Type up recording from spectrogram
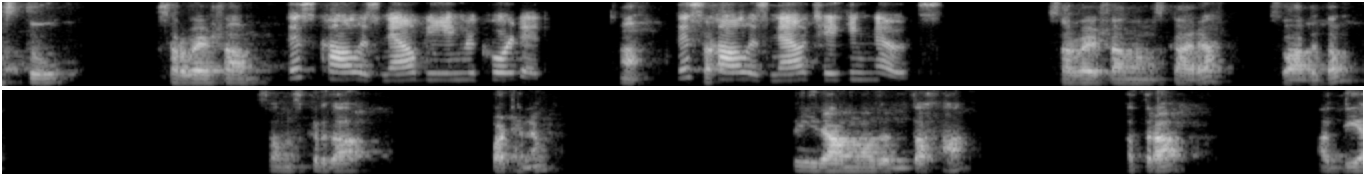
अस्तु सर्वेषां This call is now being recorded. ആ This സ- call is now taking notes. सर्वेषां नमस्कार स्वागतं संस्कृत पठनं श्रीरामोदन्तः अत्र अद्य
